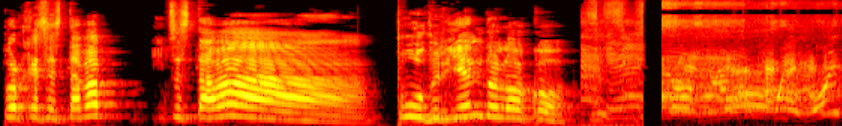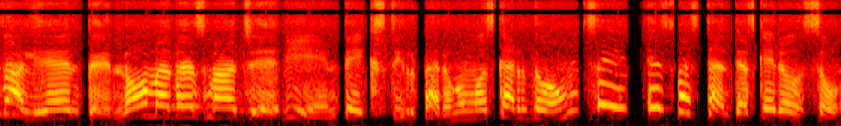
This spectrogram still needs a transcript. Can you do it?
porque se estaba. Se estaba pudriendo, loco. Fui muy valiente, no me desmayé. Bien, ¿te extirparon un moscardón? Sí, es bastante asqueroso.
